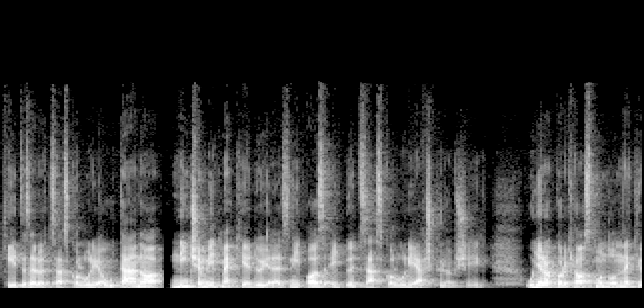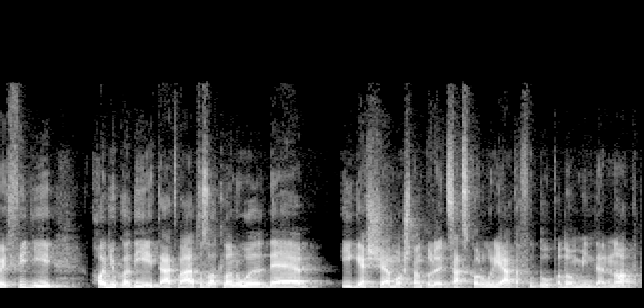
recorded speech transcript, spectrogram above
2500 kalória utána, nincs semmit megkérdőjelezni, az egy 500 kalóriás különbség. Ugyanakkor, hogyha azt mondom neki, hogy figyelj, hagyjuk a diétát változatlanul, de égessel mostantól 500 kalóriát a futópadon minden nap,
